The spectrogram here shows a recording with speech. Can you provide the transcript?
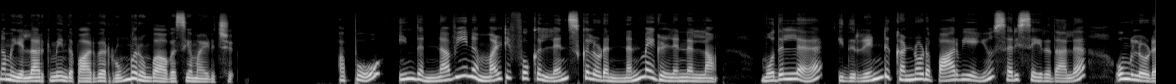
நம்ம எல்லாருக்குமே இந்த பார்வை ரொம்ப ரொம்ப அவசியமாயிடுச்சு. அப்போ இந்த நவீன மல்டிஃபோக்கல் லென்ஸ்களோட நன்மைகள் என்னெல்லாம்? முதல்ல இது ரெண்டு கண்ணோட பார்வையையும் சரி செய்யறதால உங்களோட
